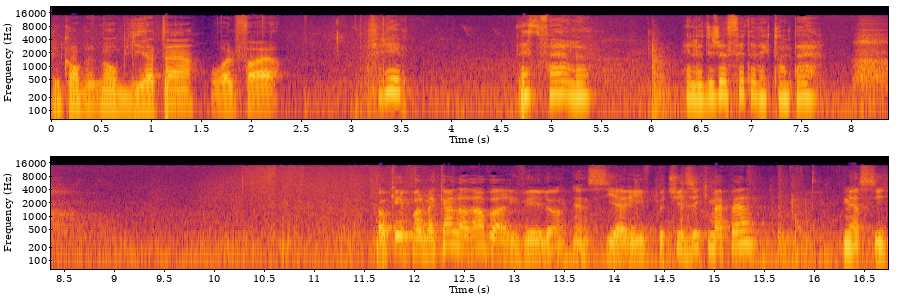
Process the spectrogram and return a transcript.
j'ai complètement oublié. Attends, on va le faire. Philippe, laisse faire, là. Elle l'a déjà fait avec ton père. OK, Paul, mais quand Laurent va arriver, là, s'il arrive, peux-tu lui dire qu'il m'appelle? Merci.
